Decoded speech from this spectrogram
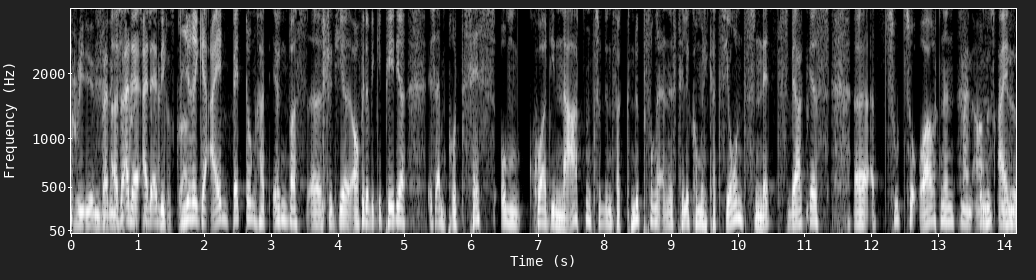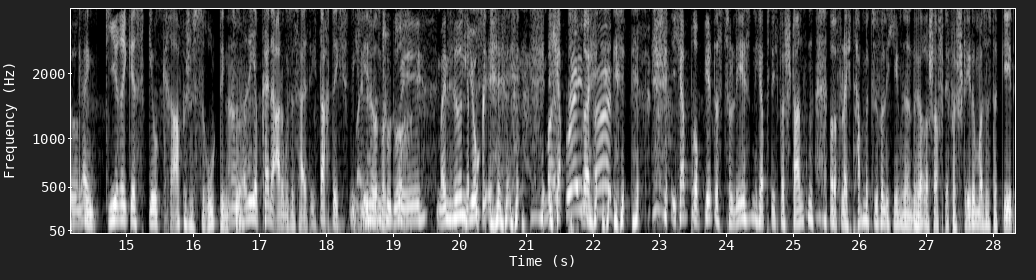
greedy embeddings also eine, eine, eine gierige Einbettung hat irgendwas, äh, steht hier auch wieder Wikipedia, ist ein Prozess, um Koordinaten zu den Verknüpfungen eines Telekommunikationsnetzwerkes äh, zuzuordnen, um ein, ein gieriges geografisches Routing zu. Also ich habe keine Ahnung, was das heißt. Ich dachte, ich, ich Mein lese Hirn das mal durch. weh. Mein Hirn Ich juckt. ich habe ich hab probiert, das zu lesen, ich habe es nicht verstanden, aber vielleicht haben wir zufällig jemanden in der Hörerschaft, der versteht, um was es da geht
